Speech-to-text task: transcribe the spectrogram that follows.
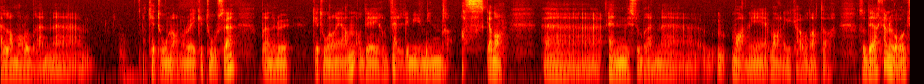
eller når du brenner eh, ketoner. Når du er i ketose, brenner du ketoner i hjernen, og det gir veldig mye mindre aske da, eh, enn hvis du brenner vanlige, vanlige karbohydrater. Så der kan du òg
